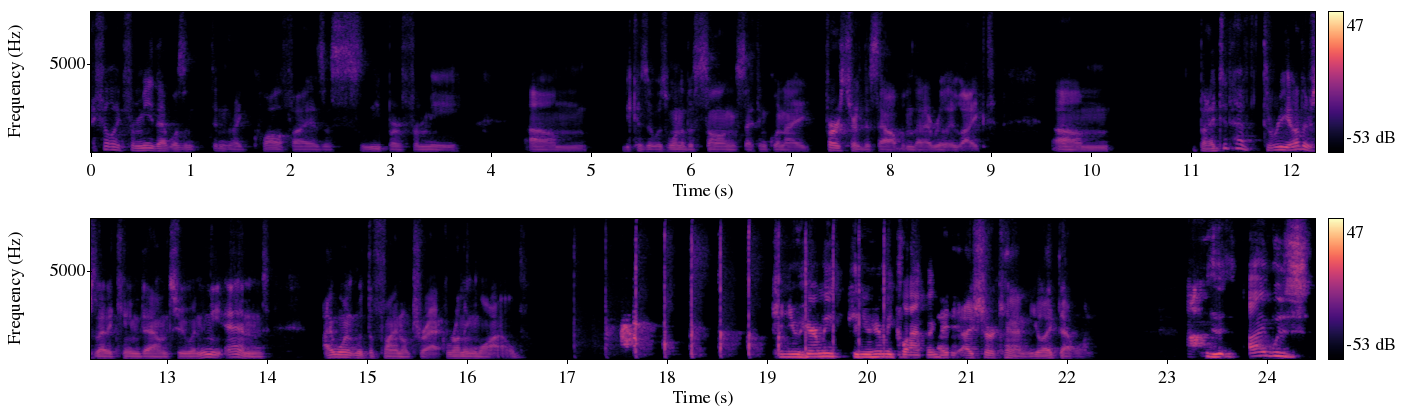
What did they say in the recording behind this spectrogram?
I feel like for me that wasn't didn't like qualify as a sleeper for me, um, because it was one of the songs I think when I first heard this album that I really liked. Um, but I did have three others that it came down to, and in the end, I went with the final track, "Running Wild." Can you hear me? Can you hear me clapping? I, I sure can. You like that one? I was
